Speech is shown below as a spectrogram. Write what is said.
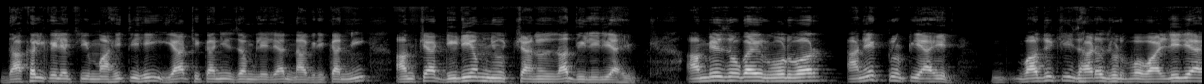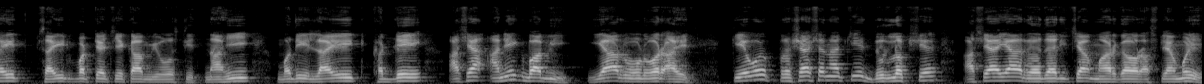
दाखल केल्याची माहितीही या ठिकाणी जमलेल्या नागरिकांनी आमच्या डी डी एम न्यूज चॅनलला दिलेली आहे. आंबेजोगाई रोडवर अनेक त्रुटी आहेत. बाजूची झाडं झुडपं वाढलेली आहेत. साईड पट्ट्याचे काम व्यवस्थित नाही. मध्ये लाइट खड्डे अशा अनेक बाबी या रोडवर आहेत. केवळ प्रशासनाचे दुर्लक्ष अशा या रहदारीच्या मार्गावर असल्यामुळे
